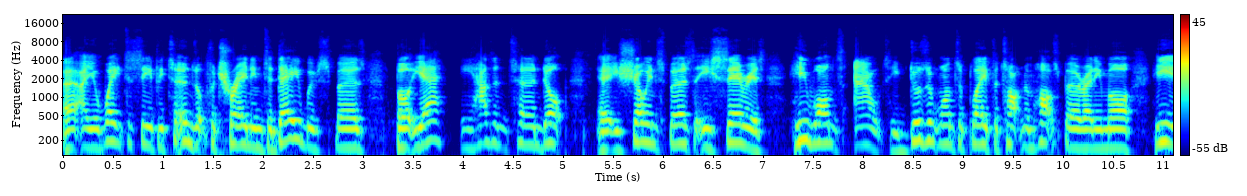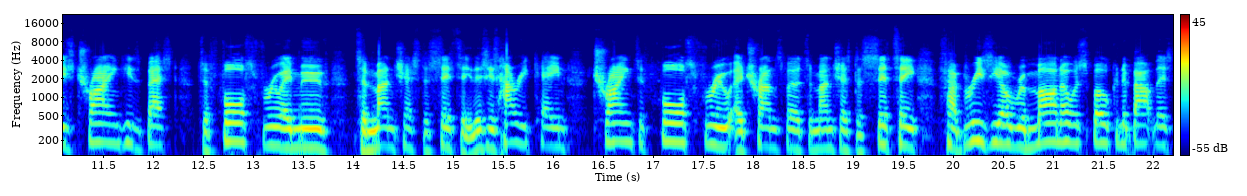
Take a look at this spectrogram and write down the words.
Uh, I wait to see if he turns up for training today with Spurs. But yeah, he hasn't turned up. Uh, he's showing Spurs that he's serious. He wants out. He doesn't want to play for Tottenham Hotspur anymore. He is trying his best to force through a move to Manchester City. This is Harry Kane trying to force through a transfer to Manchester City. Fabrizio Romano has spoken about this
